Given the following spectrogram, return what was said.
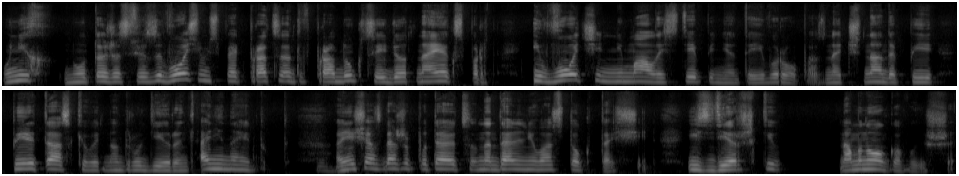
У них, ну, у той же Связы 85% продукции идет на экспорт, и в очень немалой степени это Европа. Значит, надо пе- перетаскивать на другие рынки. Они найдут. Они сейчас даже пытаются на Дальний Восток тащить. Издержки намного выше.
